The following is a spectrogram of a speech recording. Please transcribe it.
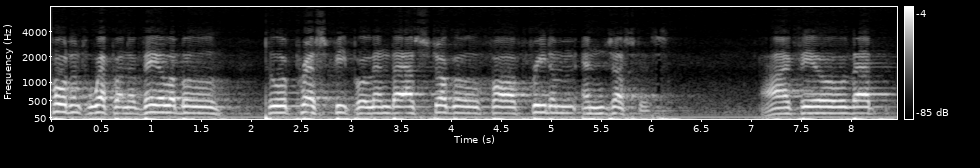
potent weapon available to oppress people in their struggle for freedom and justice. I feel that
